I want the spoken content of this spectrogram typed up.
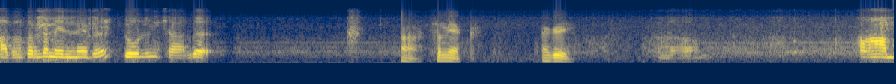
अवपर्णमेलनेव लोलुञ्चाव सम्यक्। अग्रे। आम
